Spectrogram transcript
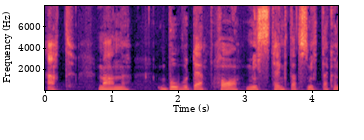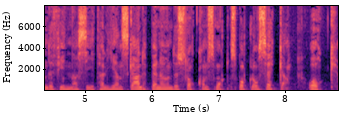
att man borde ha misstänkt att smitta kunde finnas i italienska alperna under Stockholms sportlovsvecka. Och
